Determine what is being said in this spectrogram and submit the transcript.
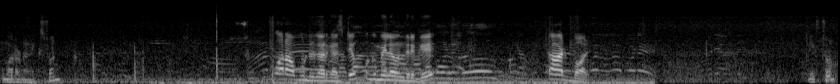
குமாரோட நெக்ஸ்ட் ஒன் சூப்பரா போட்டிருக்காருங்க ஸ்டெப்புக்கு மேலே வந்திருக்கு. Dot ball next one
